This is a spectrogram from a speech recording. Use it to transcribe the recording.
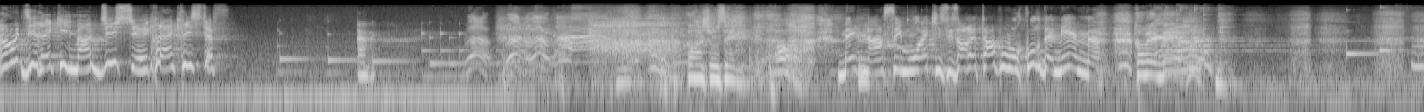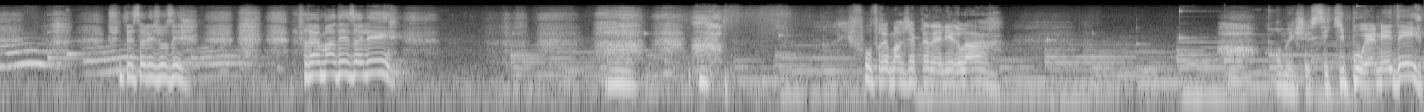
on dirait qu'il manque du sucre, hein, Christophe? Ah, José! Maintenant, c'est moi qui suis en retard pour mon cours de mime. Ah, mais merde! Je suis désolé, José. Vraiment désolé. Il faut vraiment que j'apprenne à lire l'heure. Oh, mais je sais qui pourrait m'aider.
